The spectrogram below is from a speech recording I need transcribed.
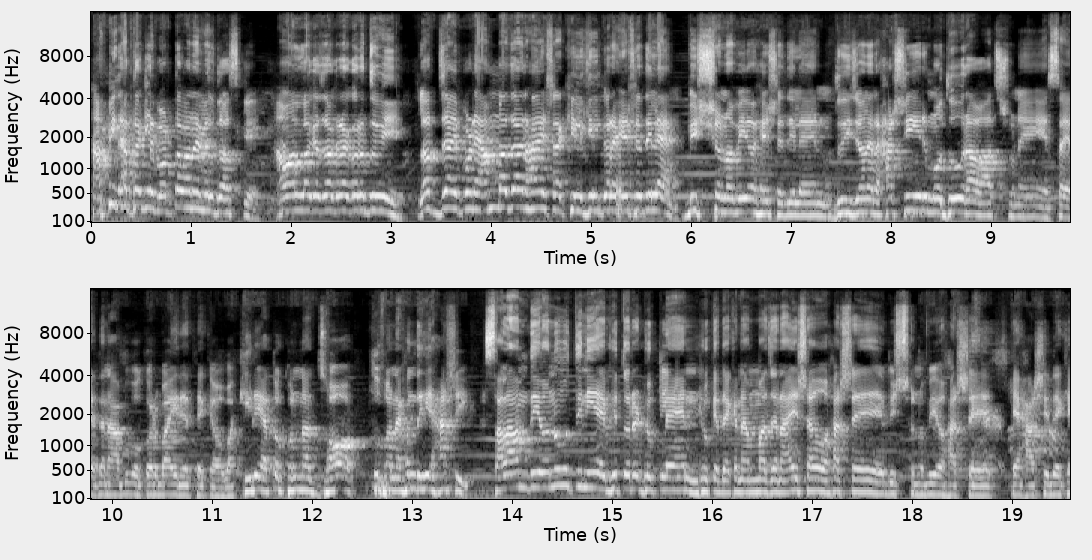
আমি না থাকলে বর্তমানে ফেলতো আজকে। আমার লগে ঝগড়া করো তুমি। লজ্জায় পড়ে আম্মা জান আয়েশা খিলখিল করে হেসে দিলেন। বিশ্বনবীও হেসে দিলেন। দুইজনের হাসির মধুর আওয়াজ শুনে সাইয়েদনা আবু বকর বাইরে থেকে অবাক। কিরে, এতক্ষণ না ঝড়, তুফান, এখন দেখি হাসি। সালাম দিয়ে অনুমতি নিয়ে ভিতরে ঢুকলেন। ঢুকে দেখেন আম্মা জান আয়েশাও হাসে, বিশ্বনবীও হাসে। এ হাসি দেখে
